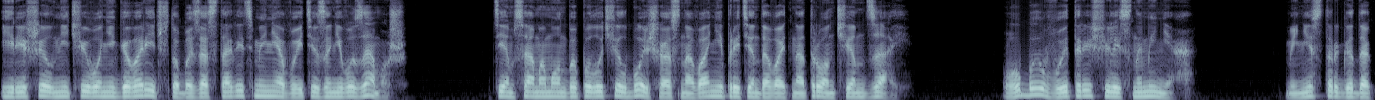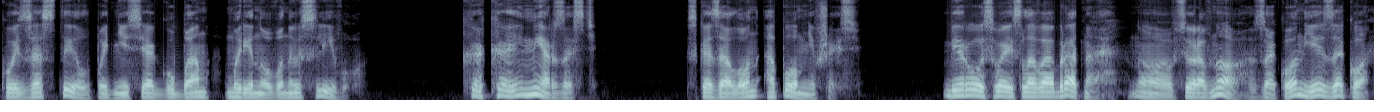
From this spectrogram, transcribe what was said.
и решил ничего не говорить, чтобы заставить меня выйти за него замуж. Тем самым он бы получил больше оснований претендовать на трон, чем Дзай. Оба вытаращились на меня. Министр Годокой застыл, поднеся к губам маринованную сливу. «Какая мерзость!» — сказал он, опомнившись. «Беру свои слова обратно, но все равно закон есть закон».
